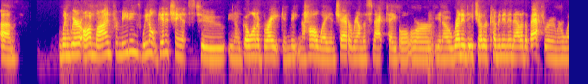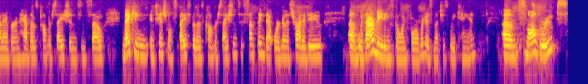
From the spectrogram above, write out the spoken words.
Um, when we're online for meetings, we don't get a chance to, you know, go on a break and meet in the hallway and chat around the snack table or, you know, run into each other coming in and out of the bathroom or whatever and have those conversations. And so making intentional space for those conversations is something that we're going to try to do um, with our meetings going forward as much as we can. Um, small groups,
